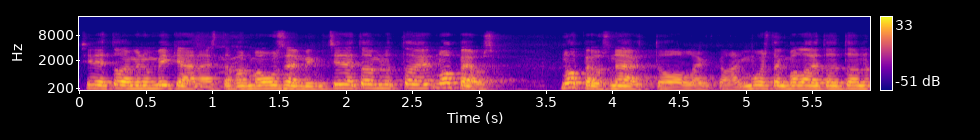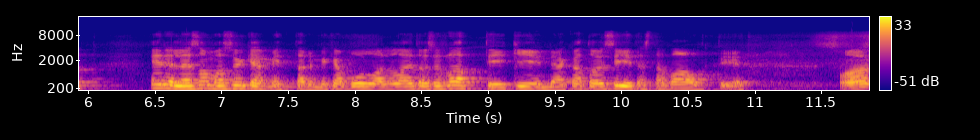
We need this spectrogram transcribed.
siinä ei toiminut mikään näistä, varmaan useammin, mutta siinä ei toiminut toi nopeus, nopeusnäyttö ollenkaan. Niin Muistan, kun mä laitoin ton edelleen sama sykemittari, mikä mulla oli, laitoin sen rattiin kiinni ja katsoin siitä sitä vauhtia. Et Mulla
